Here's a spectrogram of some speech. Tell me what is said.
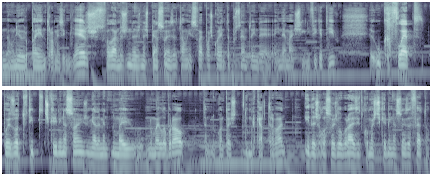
na União Europeia entre homens e mulheres. Se falarmos nas, nas pensões, então isso vai para os 40%, ainda é, ainda é mais significativo. O que reflete depois outro tipo de discriminações, nomeadamente no meio, no meio laboral, tanto no contexto do mercado de trabalho e das relações laborais e de como as discriminações afetam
